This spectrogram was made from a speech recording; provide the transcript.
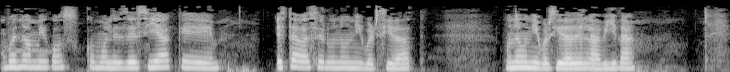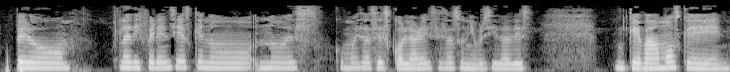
Bueno amigos, como les decía que esta va a ser una universidad, una universidad de la vida, pero la diferencia es que no, no es como esas escolares, esas universidades que vamos, que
